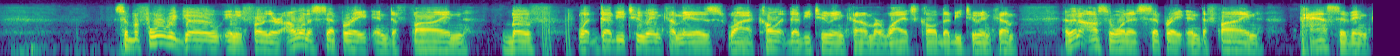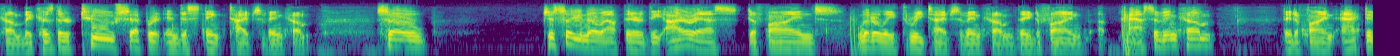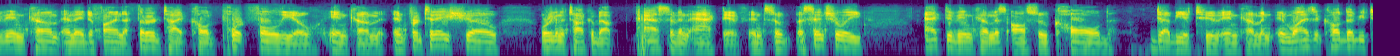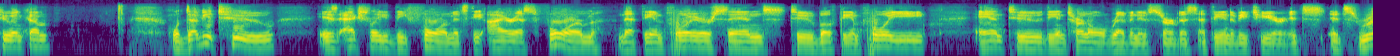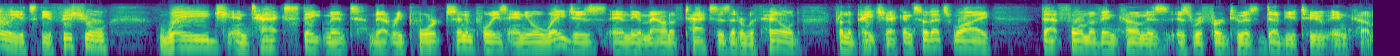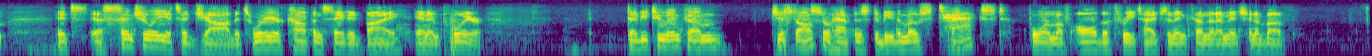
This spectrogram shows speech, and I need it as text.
So before we go any further, I want to separate and define both what W-2 income is, why I call it W-2 income, or why it's called W-2 income. And then I also want to separate and define passive income because they're two separate and distinct types of income. So, just so you know out there, the IRS defines literally three types of income. They define passive income, they define active income, and they define a third type called portfolio income. And for today's show, we're going to talk about passive and active. And so essentially, active income is also called W 2 income. And, and why is it called W 2 income? Well, W 2 is actually the form, it's the IRS form that the employer sends to both the employee and to the Internal Revenue Service at the end of each year. It's it's really it's the official wage and tax statement that reports an employee's annual wages and the amount of taxes that are withheld from the paycheck. And so that's why that form of income is is referred to as W2 income. It's essentially it's a job. It's where you're compensated by an employer. W2 income just also happens to be the most taxed form of all the three types of income that I mentioned above.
